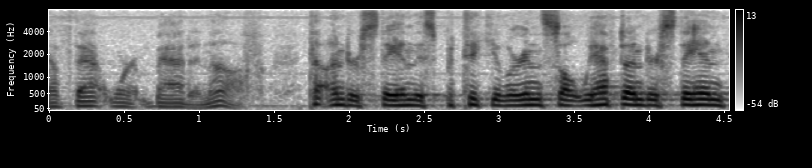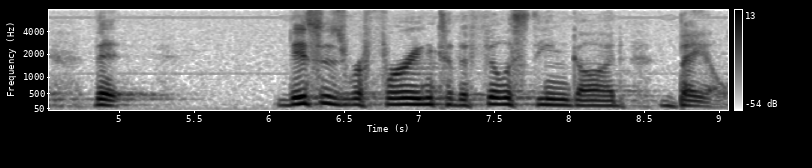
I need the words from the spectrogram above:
If that weren't bad enough, to understand this particular insult, we have to understand that this is referring to the Philistine god Baal.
